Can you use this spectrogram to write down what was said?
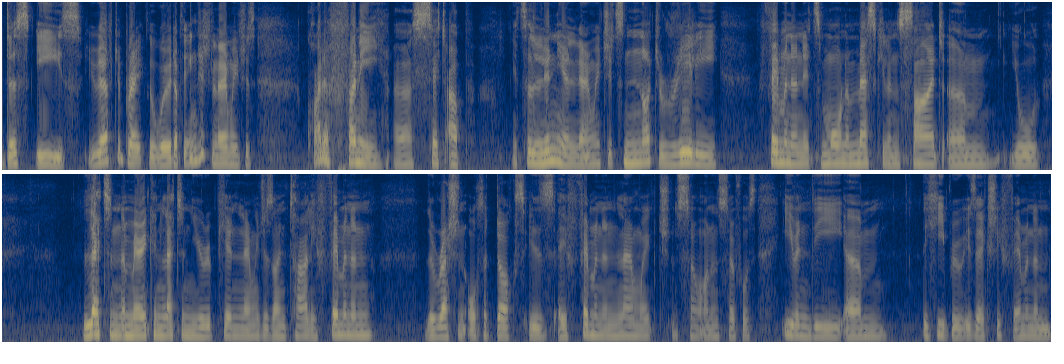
dis-ease. You have to break the word up. The English language is quite a funny uh, setup. It's a linear language. It's not really feminine. It's more on a masculine side. Um, your Latin American, Latin European languages are entirely feminine the Russian Orthodox is a feminine language, and so on and so forth. Even the um, the Hebrew is actually feminine.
